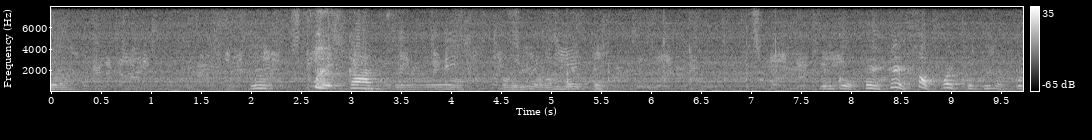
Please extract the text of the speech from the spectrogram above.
อเฮ้ยเตะก้านคอปล่อยไม่ได้ว่าไม่เตะเฮ้ยโกเฮ้ยเฮ้ยสอบเว้ยคุณคุณสอบคุ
